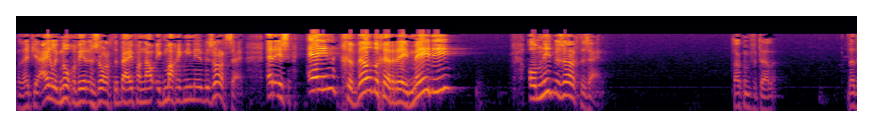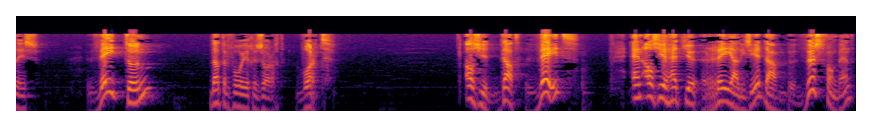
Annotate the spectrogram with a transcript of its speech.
Want dan heb je eigenlijk nog weer een zorg erbij van, nou, ik mag ik niet meer bezorgd zijn. Er is één geweldige remedie om niet bezorgd te zijn. Zal ik hem vertellen? Dat is weten dat er voor je gezorgd wordt. Als je dat weet, en als je het je realiseert, daar bewust van bent,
